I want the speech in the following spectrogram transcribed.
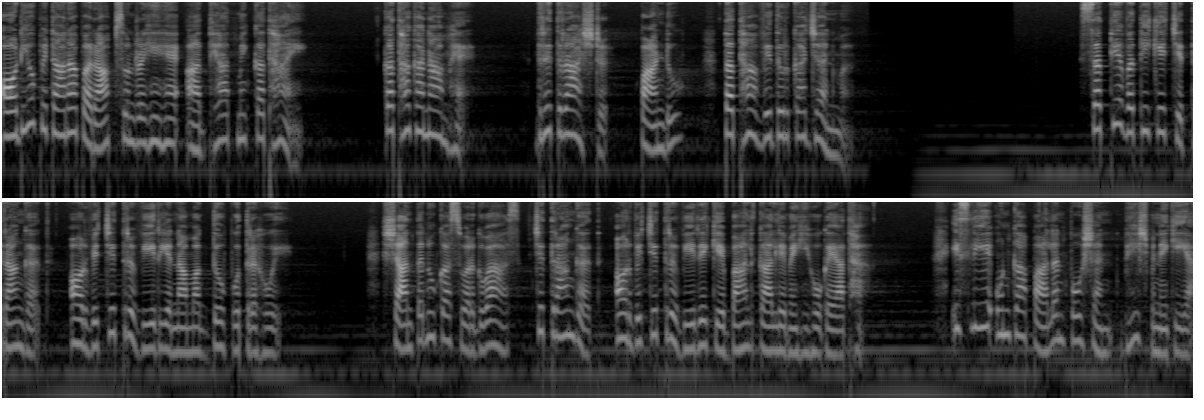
ऑडियो पिटारा पर आप सुन रहे हैं आध्यात्मिक कथाएँ। कथा का नाम है, धृतराष्ट्र, पांडु तथा विदुर का जन्म। सत्यवती के चित्रांगद और विचित्र वीर्य नामक दो पुत्र हुए। शांतनु का स्वर्गवास चित्रांगद और विचित्र वीर्य के बाल काल्य में ही हो गया था। इसलिए उनका पालन पोषण भीष्म ने किया।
